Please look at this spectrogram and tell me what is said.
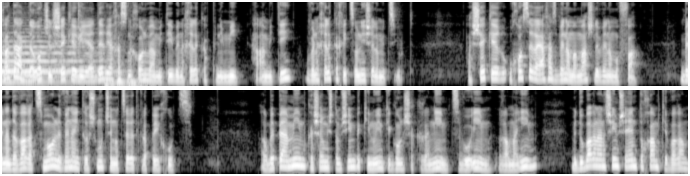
אחת ההגדרות של שקר היא היעדר יחס נכון ואמיתי בין החלק הפנימי, האמיתי, ובין החלק החיצוני של המציאות. השקר הוא חוסר היחס בין הממש לבין המופע, בין הדבר עצמו לבין ההתרשמות שנוצרת כלפי חוץ. הרבה פעמים, כאשר משתמשים בכינויים כגון שקרנים, צבועים, רמאים, מדובר על אנשים שאין תוכם כברם.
